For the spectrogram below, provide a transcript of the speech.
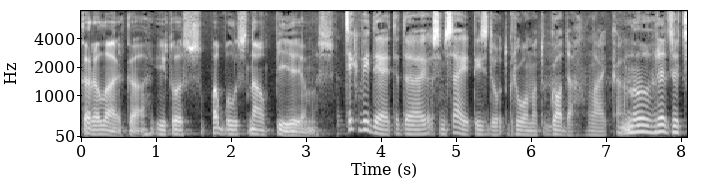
kara laikā, ja tos fabulas nav pieejamas. Cik vidēji tad jums aiziet izdot grāmatu gada laikā? Nu, redziet,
